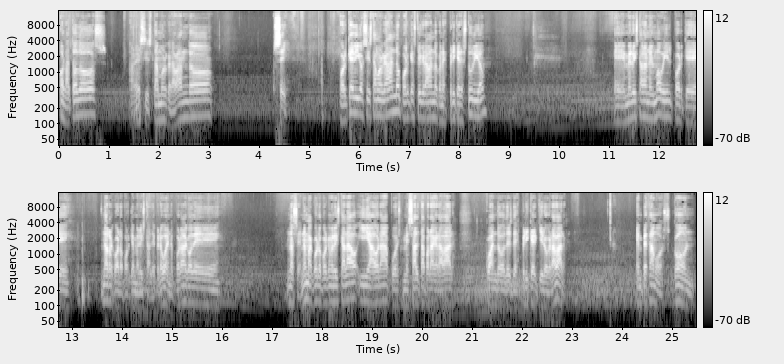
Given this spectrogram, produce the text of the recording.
Hola a todos. A ver si estamos grabando. Sí. ¿Por qué digo si estamos grabando? Porque estoy grabando con Spreaker Studio. Eh, me lo he instalado en el móvil porque... No recuerdo por qué me lo instalé, pero bueno, por algo de... No sé, no me acuerdo por qué me lo he instalado y ahora pues me salta para grabar cuando desde Spreaker quiero grabar. Empezamos con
